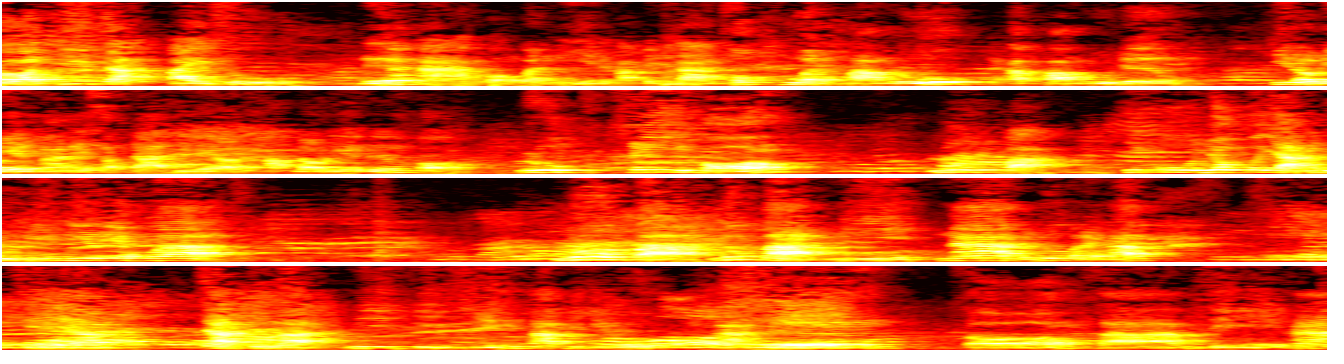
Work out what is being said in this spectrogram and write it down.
ก่อนที่จะไปสู่เนื้อหาของวันนี้นะครับ เป็นการทบทวนความรู้นะครับ ความรู้เดิม ที่เราเรียนมาในสัปดาห์ที่แล้วนะครับ เราเรียนเรื่องของรูปคลี่ของรูปบาศก์ที่ครูยกตัวอย่างให้ดูนี้นี่เรียกว่า รูปบาศก์รูปบาศก์มีหน้าเป็นรูปอะไรครับเหลี่ยมจัตุรัสมีกี่ชิ้นครับมีกี่รูปหนึ่งสองสามสี่ห้า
